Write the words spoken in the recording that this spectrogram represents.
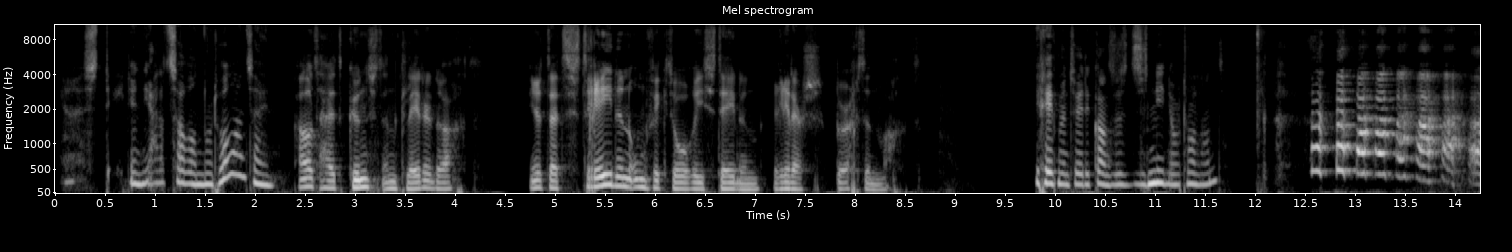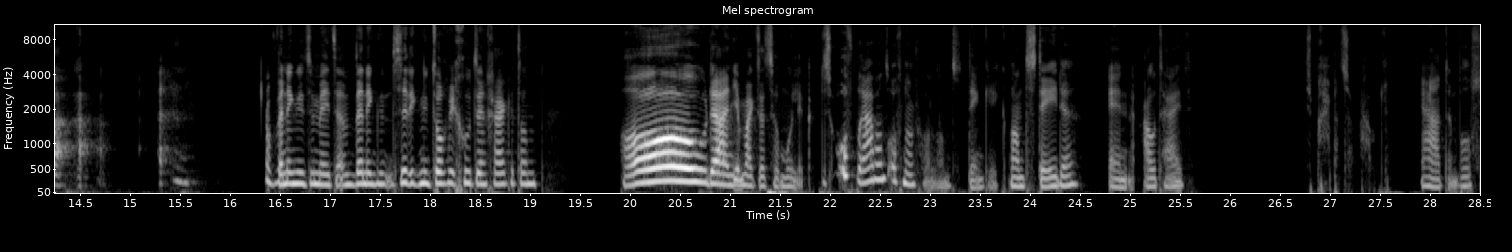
Ja, steden. Ja, dat zal wel Noord-Holland zijn. Oudheid, kunst en klederdracht. Eertijd streden om victorie, steden, ridders, burchten macht. Je geeft me een tweede kans, dus het is niet Noord-Holland. Of ben ik nu te meten? Ben ik, zit ik nu toch weer goed en ga ik het dan... Oh, Daan, je maakt het zo moeilijk. Dus of Brabant of Noord-Holland, denk ik. Want steden en oudheid... Is Brabant zo oud? Ja, Den Bosch.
